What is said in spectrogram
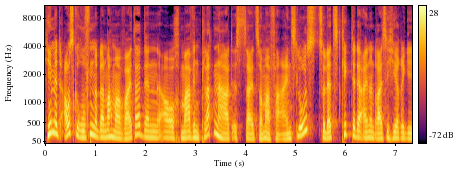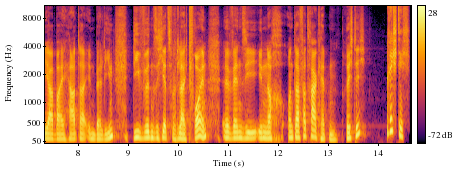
Hiermit ausgerufen und dann machen wir weiter, denn auch Marvin Plattenhardt ist seit Sommer vereinslos. Zuletzt kickte der 31-Jährige ja bei Hertha in Berlin. Die würden sich jetzt vielleicht freuen, äh, wenn sie ihn noch unter Vertrag hätten. Richtig? Richtig.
